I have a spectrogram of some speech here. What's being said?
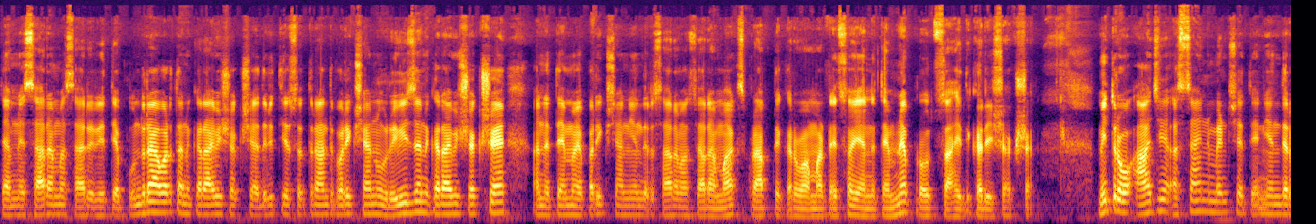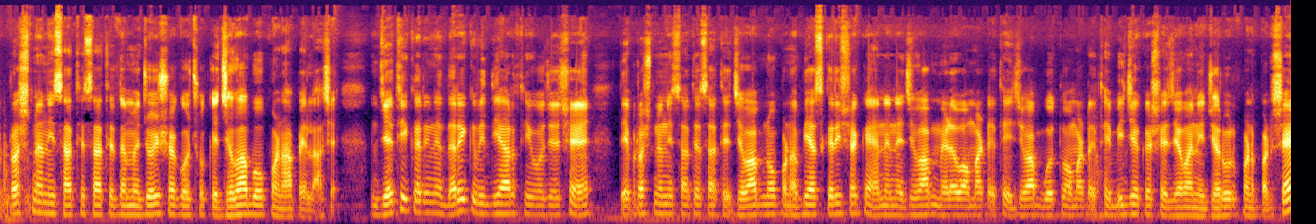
તેમને સારામાં સારી રીતે પુનરાવર્તન કરાવી શકશે દ્વિતીય સત્રાંત પરીક્ષાનું રિવિઝન કરાવી શકશે અને તેમાં પરીક્ષાની અંદર સારામાં સારા માર્ક્સ પ્રાપ્ત કરવા માટે થઈ અને તેમને પ્રોત્સાહિત કરી શકશે. મિત્રો, આ જે અસાઇનમેન્ટ છે તેની અંદર પ્રશ્નની સાથે સાથે તમે જોઈ શકો છો કે જવાબો પણ આપેલા છે. જેથી કરીને દરેક વિદ્યાર્થીઓ જે છે તે પ્રશ્નની સાથે સાથે જવાબનો પણ અભ્યાસ કરી શકે અને એને જવાબ મેળવવા માટે થઈ, જવાબ ગોતવા માટે થઈ, બીજે કશે જવાની જરૂર પણ પડશે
